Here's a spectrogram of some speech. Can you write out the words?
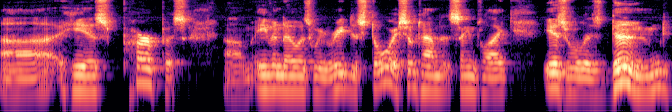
uh, his purpose. Um, even though, as we read the story, sometimes it seems like Israel is doomed.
